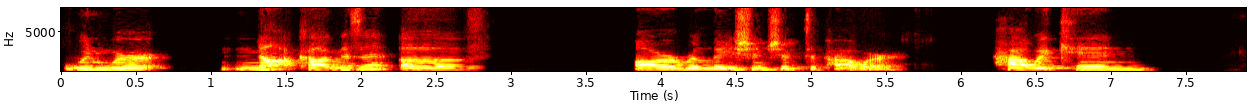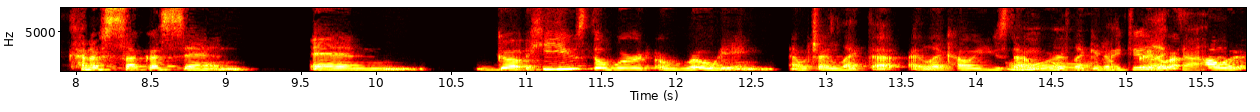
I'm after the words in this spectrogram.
when we're not cognizant of our relationship to power, how it can kind of suck us in and go. He used the word eroding, which I like that. I like how he used that Ooh, word. Like it, I do it, like that. how it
